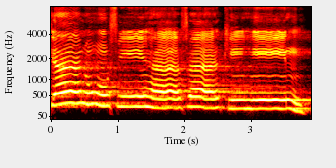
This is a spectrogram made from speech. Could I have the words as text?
كانوا فيها فاكهين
